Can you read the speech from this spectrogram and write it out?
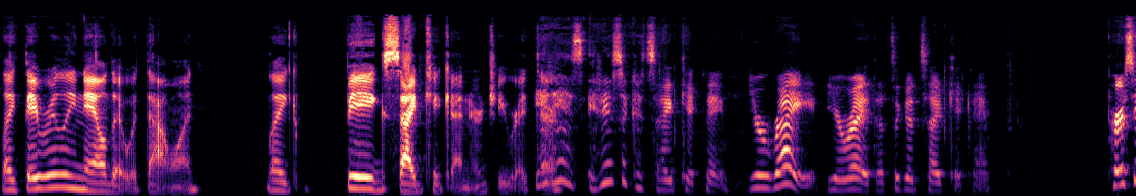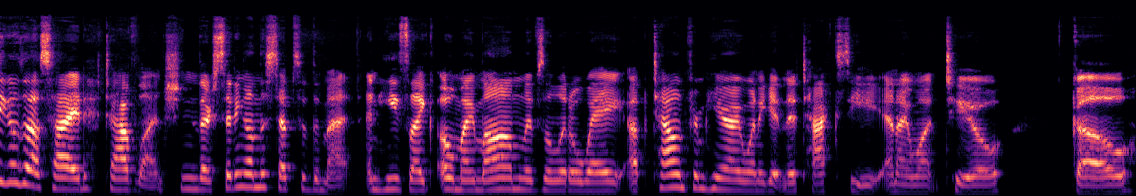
Like they really nailed it with that one. Like big sidekick energy right there. It is. It is a good sidekick name. You're right. You're right. That's a good sidekick name. Percy goes outside to have lunch, and they're sitting on the steps of the Met, and he's like, "Oh, my mom lives a little way uptown from here. I want to get in a taxi, and I want to go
